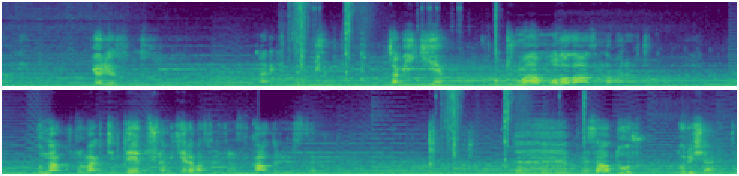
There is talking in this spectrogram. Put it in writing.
Yani görüyorsunuz hareketlerimizi. Tabii ki oturma mola lazım da var artık. Bundan kurtulmak için D tuşuna bir kere basıyorsunuz. Kaldırıyor sizi. Ee, mesela dur. Dur işareti.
